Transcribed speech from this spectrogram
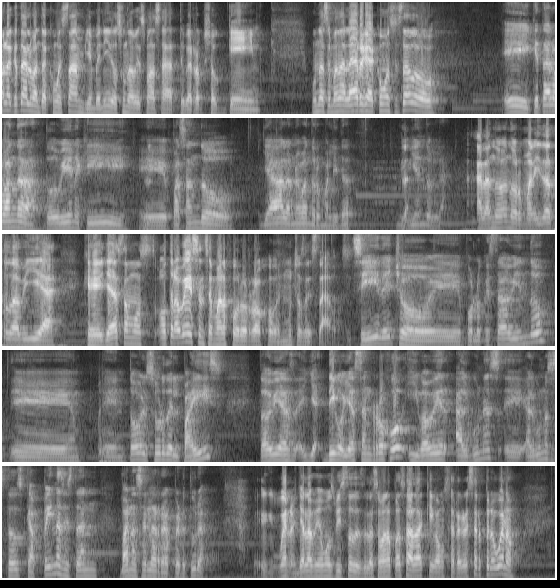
Hola, ¿qué tal, banda? ¿Cómo están? Bienvenidos una vez más a TV Rock Show Game. Una semana larga, ¿cómo has estado? Hey, ¿qué tal, banda? ¿Todo bien aquí? eh, pasando ya a la nueva normalidad, La- viviéndola. A la nueva normalidad todavía, que ya estamos otra vez en semáforo rojo en muchos estados. Sí, de hecho, eh, por lo que estaba viendo, eh, en todo el sur del país, todavía, ya- digo, ya está en rojo y va a haber algunas, eh, algunos estados que apenas están, van a hacer la reapertura. Eh, Bueno, ya lo habíamos visto desde la semana pasada que íbamos a regresar, pero bueno,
